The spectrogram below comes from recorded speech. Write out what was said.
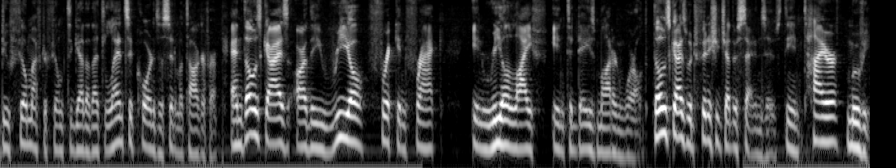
do film after film together. That's Lance Acord is a cinematographer, and those guys are the real frickin' frack in real life in today's modern world. Those guys would finish each other's sentences the entire movie.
